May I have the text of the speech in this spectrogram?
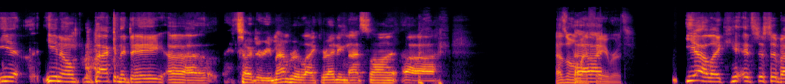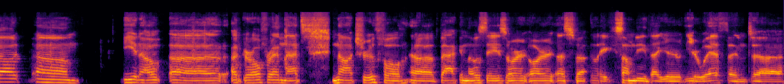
yeah, you know, back in the day, uh, it's hard to remember like writing that song. Uh, That's one of my Uh, favorites. yeah like it's just about um you know uh a girlfriend that's not truthful uh back in those days or or a, sp- like somebody that you're you're with and uh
